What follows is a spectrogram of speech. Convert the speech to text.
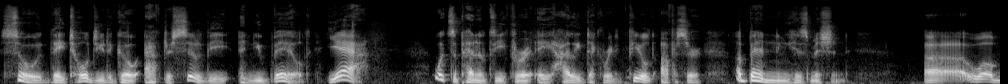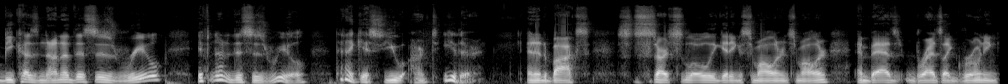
So they told you to go after Sylvie and you bailed. Yeah. What's the penalty for a highly decorated field officer abandoning his mission? Uh, well, because none of this is real? If none of this is real, then I guess you aren't either. And then the box starts slowly getting smaller and smaller, and Brad's, Brad's like groaning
